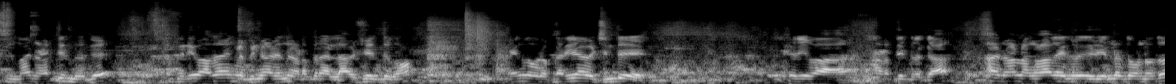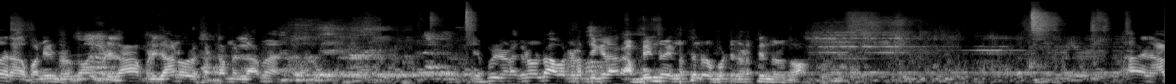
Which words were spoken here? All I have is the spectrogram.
இந்த மாதிரி நடத்திட்டு இருக்கு பெரியவா தான் எங்களை பின்னாடி இருந்து நடத்துகிற எல்லா விஷயத்துக்கும். எங்களை ஒரு கரியா வச்சுட்டு பெரியவா நடத்திட்டு இருக்கா அதனால நாங்களால் எங்களுக்கு இது என்ன தோன்றதோ நாங்கள் பண்ணிட்டு இருக்கோம் இப்படிதான் அப்படிதான் ஒரு சட்டம் இல்லாமல் எப்படி நடக்கணும்னு அவர் நடத்திக்கிறார் அப்படின்ற எண்ணத்தில் போட்டு நடத்திட்டு இருக்கோம் அதனால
